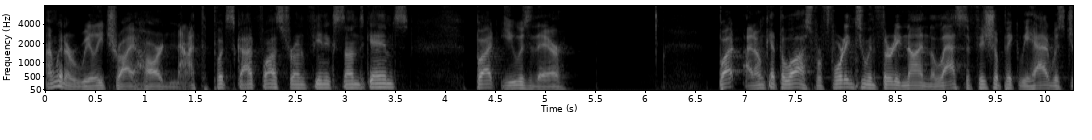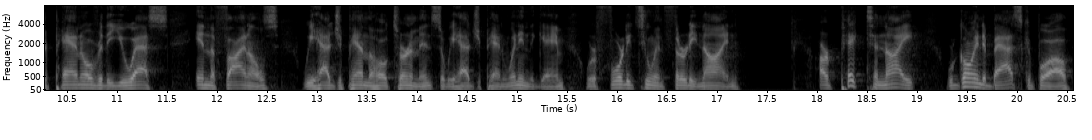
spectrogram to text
I'm going to really try hard not to put Scott Foster on Phoenix Suns games. But he was there. But I don't get the loss. We're 42 and 39. The last official pick we had was Japan over the U.S. in the finals. We had Japan the whole tournament, so we had Japan winning the game. We're 42 and 39. Our pick tonight, we're going to basketball.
